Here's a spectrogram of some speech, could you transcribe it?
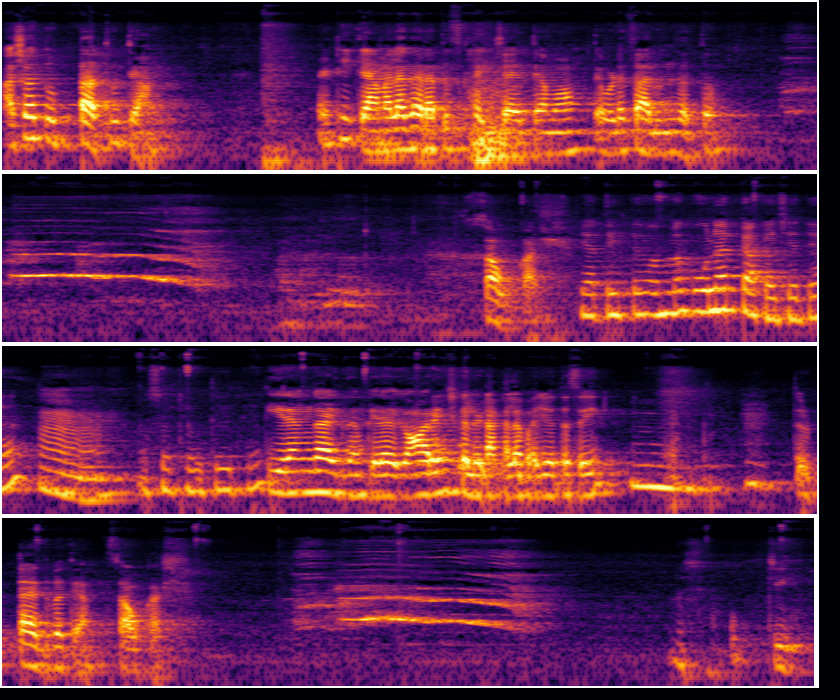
अशा तुटतात होत्या. पण ठीक आहे आम्हाला घरातच खायच्या आहेत त्यामुळं तेवढं चालून जातं. सावकाश. यात इथे मग उन्हात टाकायच्या त्या. असं ठेवते इथे. तिरंगा एकदम केला. ऑरेंज कलर टाकायला पाहिजे तसंही. तुटतायत ब त्या. सावकाश. ओके.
